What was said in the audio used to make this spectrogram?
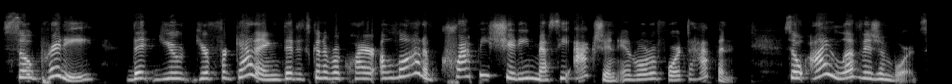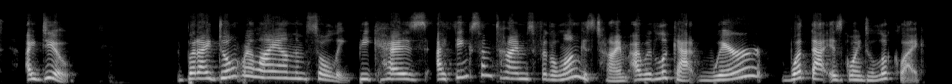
so pretty that you're you're forgetting that it's going to require a lot of crappy shitty messy action in order for it to happen. So i love vision boards i do but I don't rely on them solely because I think sometimes for the longest time, I would look at where, what that is going to look like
